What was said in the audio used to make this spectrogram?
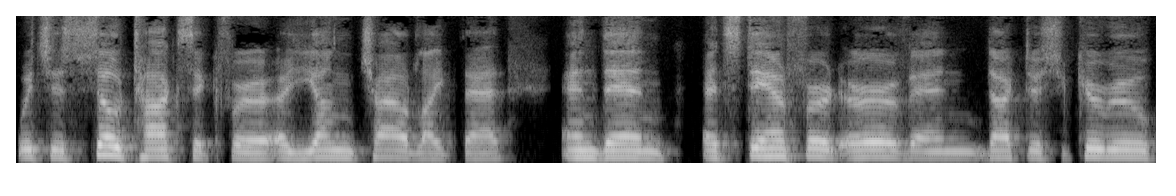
which is so toxic for a young child like that, and then at Stanford, Irv and Dr. Shizuru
